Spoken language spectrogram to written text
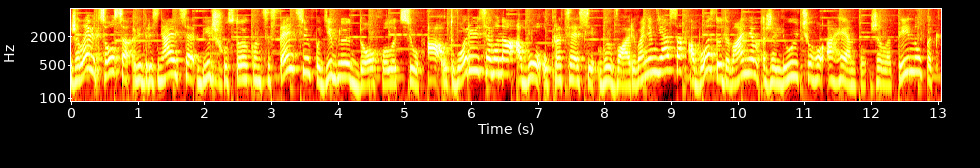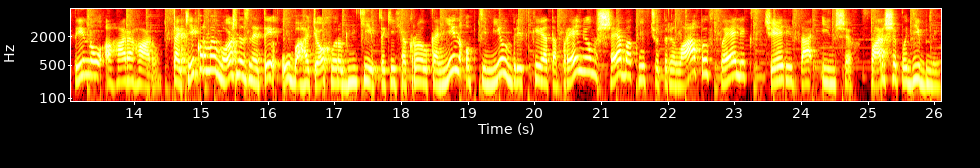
Желе від соуса відрізняється більш густою консистенцією, подібною до холодцю, а утворюється вона або у процесі виварювання м'яса, або з додаванням желюючого агенту желатину, пектину, агар-агару. Такі корми можна знайти у багатьох виробників, таких як Royal Canin, Optimil, Брідкета Преміум, Шеба, Клуб Чотирилапи, Фелікс, Черрі та інших фаршеподібний.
